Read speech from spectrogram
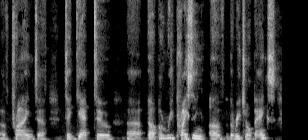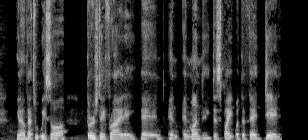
of trying to to get to uh, a, a repricing of the regional banks, you know, that's what we saw Thursday, Friday, and and and Monday. Despite what the Fed did,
